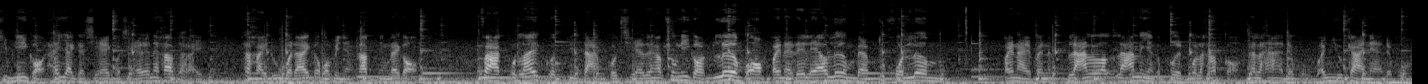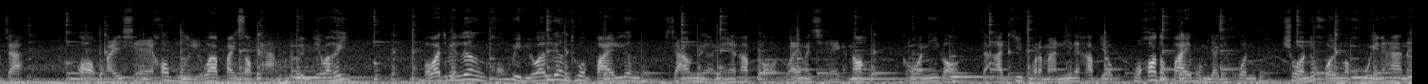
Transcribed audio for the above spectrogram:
คลิปนี้ก่อนถ้าอยากจะแชร์ก็แชร์ได้นะครับถ้าใครถ้าใครดูมาได้ก็มาเป็นอย่างครับอย่างไรก็ ฝากกดไลค์กดติดตามกดแชร์ด้วยครับ ช่วงนี้ก่อนเริ่มออกไปไหนได้แล้ว เริ่มแบบทุกคนเริ่มไปไหนไปร้านร้านเนี่ยอย่างกับเปิดหมดแล้วครับก่อนนั่นแหละฮะเดี๋ยวผมไว้มีโอกาสเนี่ยเดี๋ยวผมจะออกไปแชร์ข้อมูลหรือว่าไปสอบถามคนอื่นที่ว่าเฮ้ยบอกว่าจะเป็นเรื่องโควิดหรือว่าเรื่องทั่วไปเรื่องชาวเหนือเนี่ยครับก็ไว้มาแชร์กันเนาะก็วันนี้ก็จะอาทิตย์ประมาณนี้นะครับเดี๋ยวหัวข้อต่อไปผมอยากจะควรชวนทุกคนมาคุยนะฮะใน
